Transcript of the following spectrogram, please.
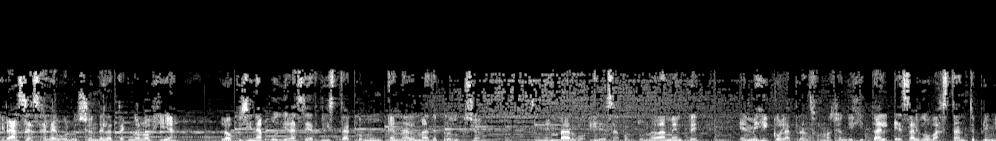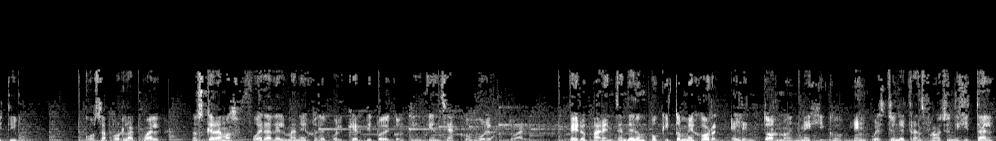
Gracias a la evolución de la tecnología, la oficina pudiera ser vista como un canal más de producción. Sin embargo, y desafortunadamente, en México la transformación digital es algo bastante primitivo, cosa por la cual nos quedamos fuera del manejo de cualquier tipo de contingencia como la actual. Pero para entender un poquito mejor el entorno en México en cuestión de transformación digital,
